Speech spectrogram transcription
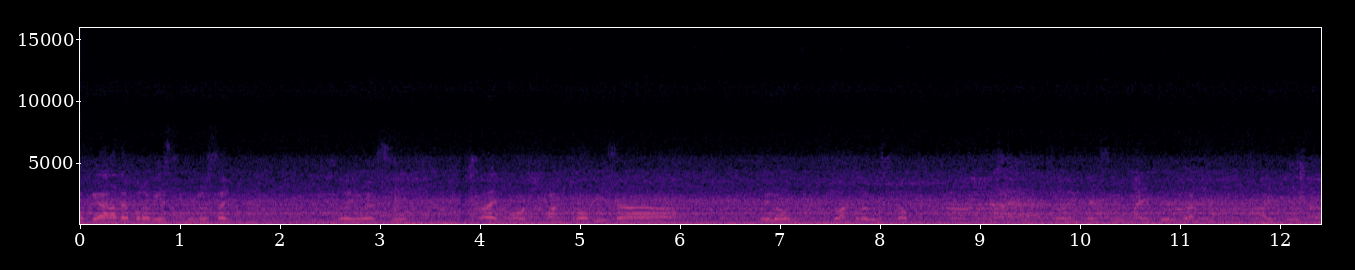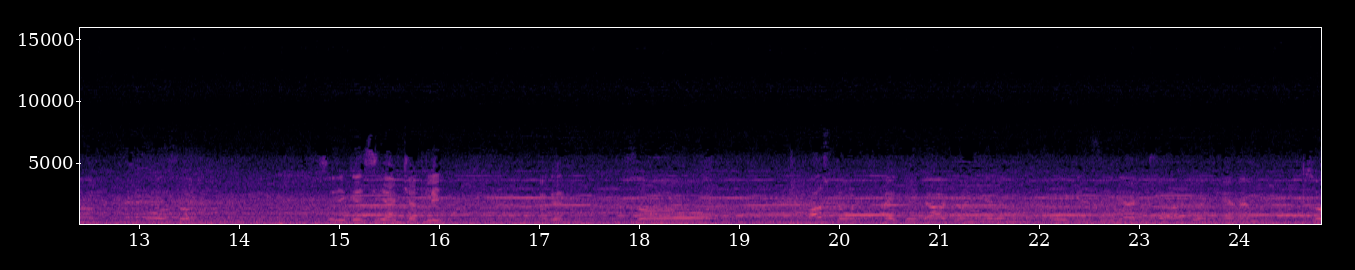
okay another prop is below side. So you will see so I put one prop is uh, below so one prop is top. So you can see my tail coming I put uh, also. So you can see exactly okay. So first one I take uh, 20 mm. So you can see here is uh, 20 mm. So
